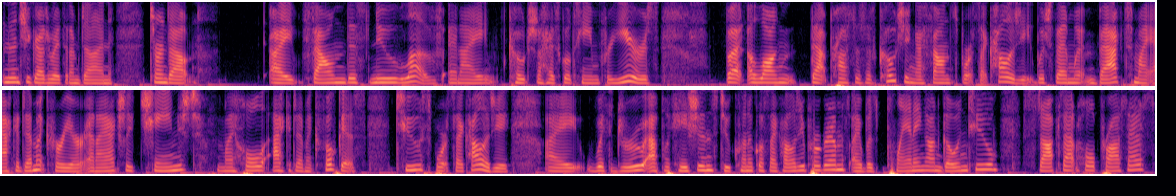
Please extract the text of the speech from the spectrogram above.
And then she graduates and I'm done. Turned out I found this new love and I coached a high school team for years. But along that process of coaching, I found sports psychology, which then went back to my academic career. And I actually changed my whole academic focus to sports psychology. I withdrew applications to clinical psychology programs I was planning on going to, stopped that whole process,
